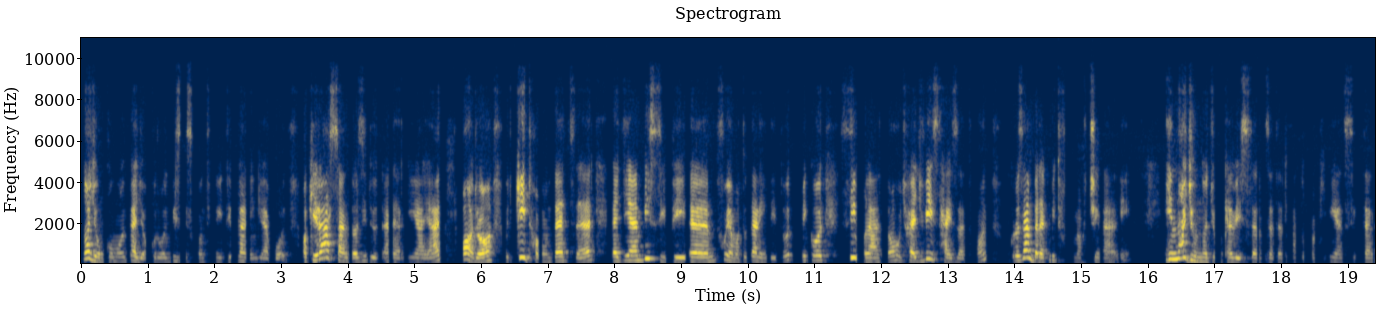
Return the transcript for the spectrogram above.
nagyon komoly begyakorolt business continuity planningje volt, aki rászánta az időt, energiáját arra, hogy két havonta egyszer egy ilyen BCP folyamatot elindított, mikor szimulálta, hogy ha egy vészhelyzet van, akkor az emberek mit fognak csinálni. Én nagyon-nagyon kevés szervezetet látok, aki ilyen szinten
